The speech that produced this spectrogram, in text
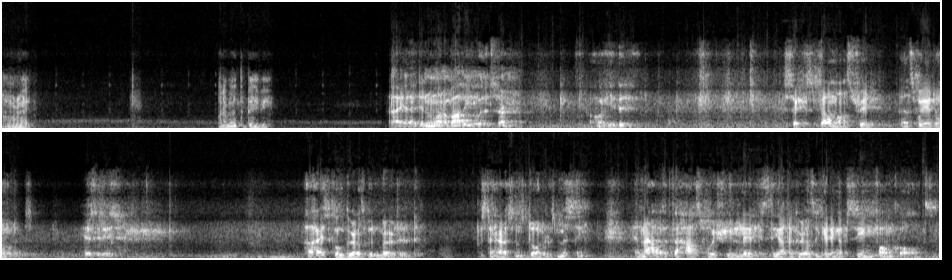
All right. What about the baby? I uh, didn't want to bother you with it, sir. Oh, you did? Six Belmont Street. That's where your daughter lives? Yes, it is. A high school girl's been murdered. Mr. Harrison's daughter is missing. And now at the house where she lives, the other girls are getting obscene phone calls.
